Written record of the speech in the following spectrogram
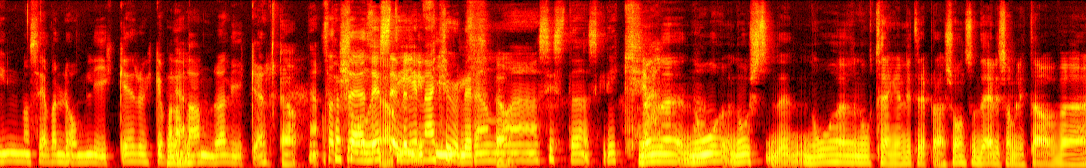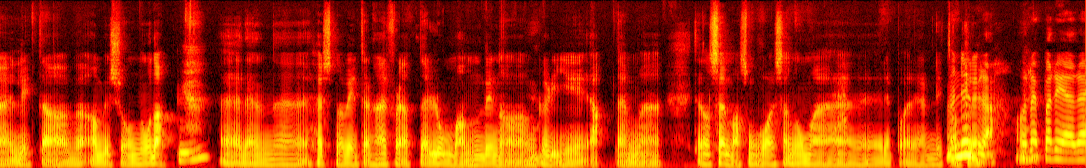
inn og se hva de liker og ikke hva alle andre liker. Ja. Så personlig stil er kulere enn Ja. eh, siste skrik. Men uh, nå, nå, nå, nå trenger en litt reparasjon, så det er liksom litt av, eh, litt av ambisjonen nå, da. Mm. Eh, Den uh, høsten og vinteren her, fordi at lommene begynner å gli. Ja, eh, det er noen sømmer som går, så nå må jeg reparere den litt Men det er ordentlig. bra. Å reparere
